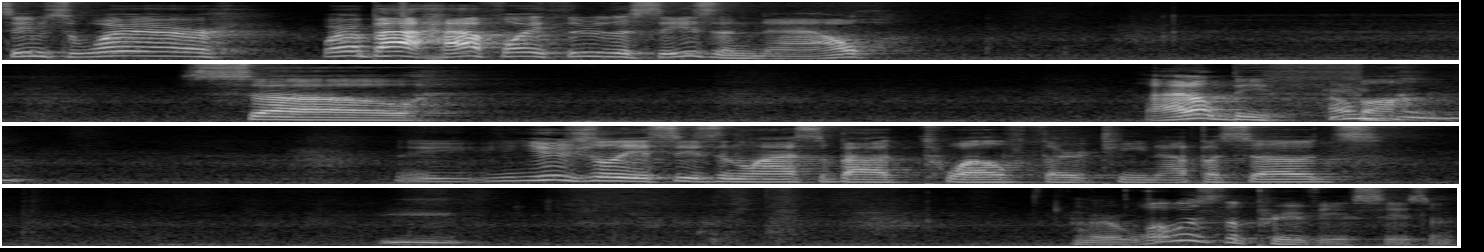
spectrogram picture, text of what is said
seems we're we're about halfway through the season now. So that'll be fun. Usually a season lasts about 12, 13 episodes. Mm. Or what was the previous season?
